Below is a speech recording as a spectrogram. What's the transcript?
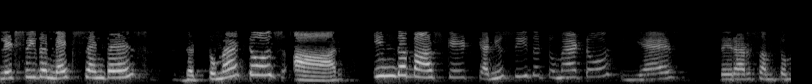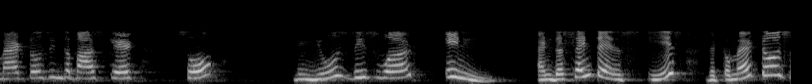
Let's see the next sentence. The tomatoes are in the basket. Can you see the tomatoes? Yes, there are some tomatoes in the basket. So, we use this word in. And the sentence is, the tomatoes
